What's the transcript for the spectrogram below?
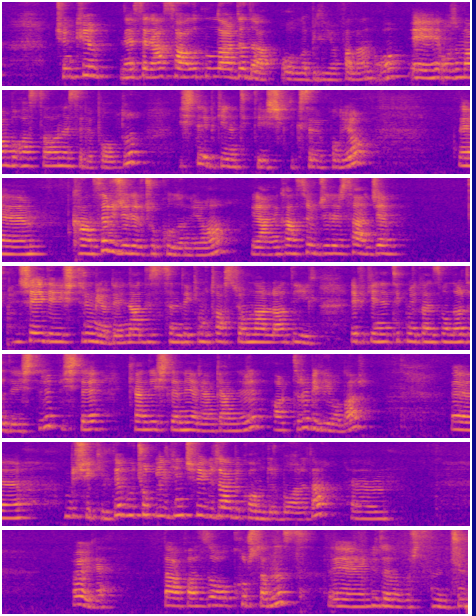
Çünkü mesela sağlıklılarda da olabiliyor falan o. E, o zaman bu hastalığa ne sebep oldu? İşte epigenetik değişiklik sebep oluyor. E, kanser hücreleri çok kullanıyor. Yani kanser hücreleri sadece şey değiştirmiyor. DNA dizisindeki mutasyonlarla değil, epigenetik mekanizmaları da değiştirip işte kendi işlerine yarayan genleri arttırabiliyorlar. E, bu şekilde. Bu çok ilginç ve güzel bir konudur bu arada. E, öyle daha fazla okursanız e, güzel olur sizin için.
